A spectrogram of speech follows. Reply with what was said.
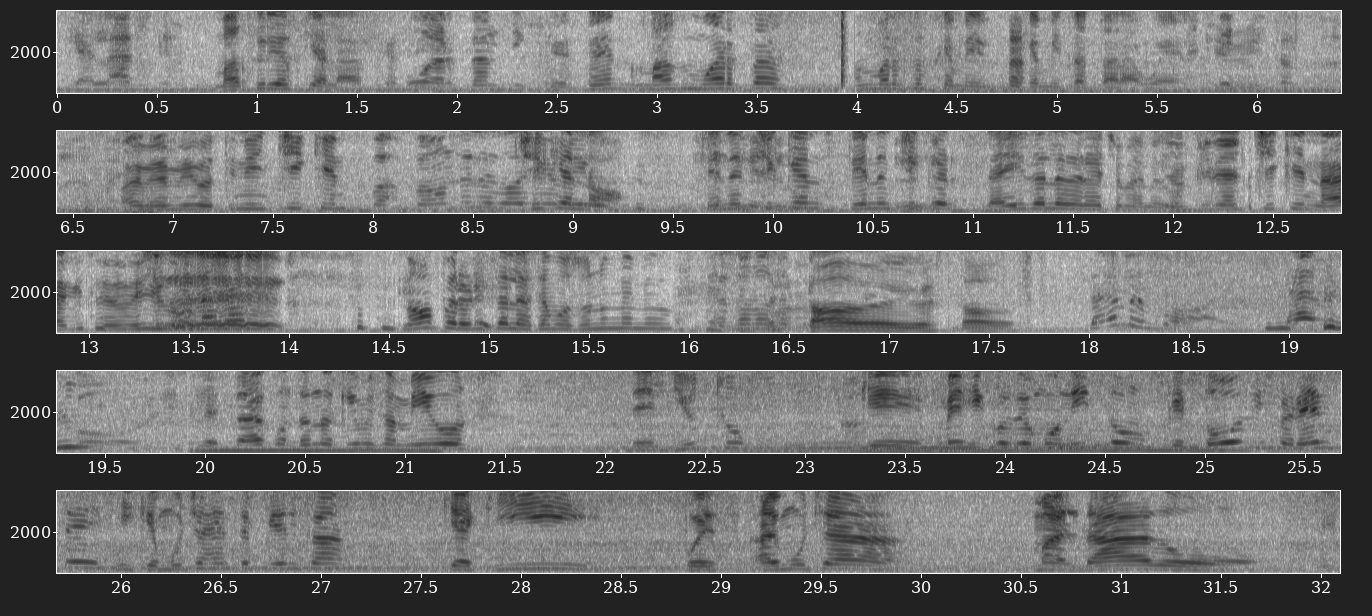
que Alaska. Más frías que Alaska, sí. O Artántico. Que estén más muertas, más muertas que mi, que mi tatarabuela. Que mi. Ay, mi amigo, tienen chicken. ¿Para dónde le doy? Chicken no. Tienen chicken, tienen chicken. De ahí dele derecho, mi amigo. Yo quería chicken nuggets, mi amigo. No, pero ahorita le hacemos uno, mi amigo. Eso no se Todo, mi amigo, es todo. Dame, boy. Le estaba contando aquí a mis amigos del YouTube que México es bien bonito, que todo es diferente y que mucha gente piensa que aquí pues hay mucha maldad o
